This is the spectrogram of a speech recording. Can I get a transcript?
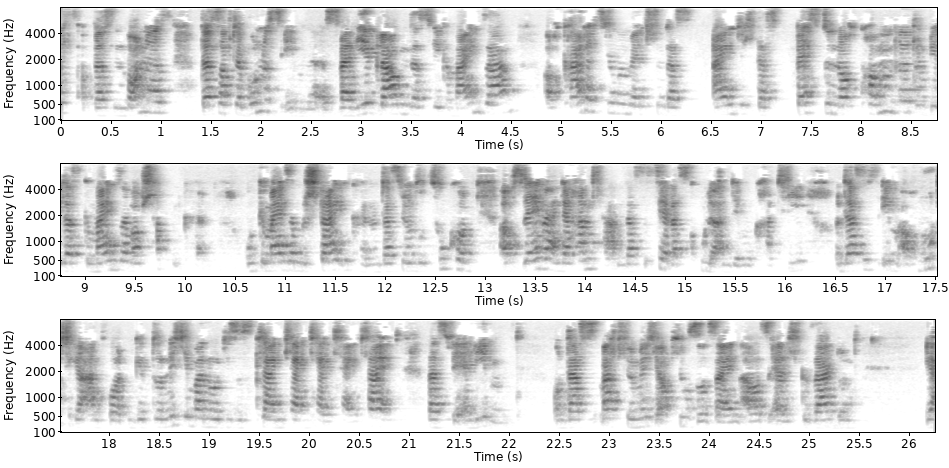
ist, ob das in Bonn ist, das auf der Bundesebene ist, weil wir glauben, dass wir gemeinsam, auch gerade als junge Menschen, dass eigentlich das Beste noch kommen wird und wir das gemeinsam auch schaffen können und gemeinsam gestalten können und dass wir unsere Zukunft auch selber in der Hand haben. Das ist ja das Coole an Demokratie und dass es eben auch mutige Antworten gibt und nicht immer nur dieses klein, klein, klein, klein, klein, was wir erleben. Und das macht für mich auch Juso-Sein aus, ehrlich gesagt. Und ja,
